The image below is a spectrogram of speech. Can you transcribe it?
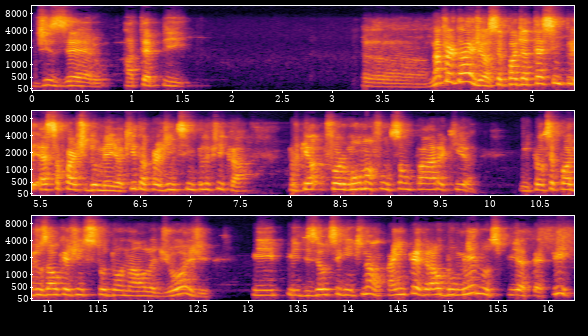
de 0 até π. Uh, na verdade, ó, você pode até essa parte do meio aqui dá para a gente simplificar, porque formou uma função par aqui. Ó. Então você pode usar o que a gente estudou na aula de hoje e, e dizer o seguinte: não, a integral do menos π até π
